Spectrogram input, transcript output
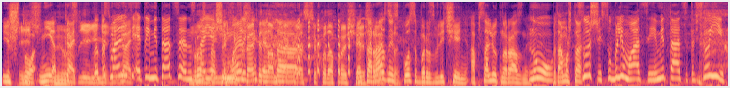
И что? И- Нет, ну, Кать, не- Вы посмотрите, Кать, это имитация настоящей музыки. хапе там это- как раз все куда проще это разные способы развлечения, абсолютно разные. Ну, Потому что... слушай, сублимация, имитация, это все их.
